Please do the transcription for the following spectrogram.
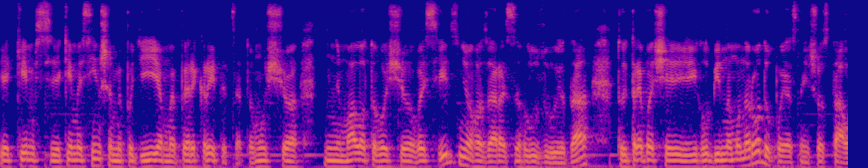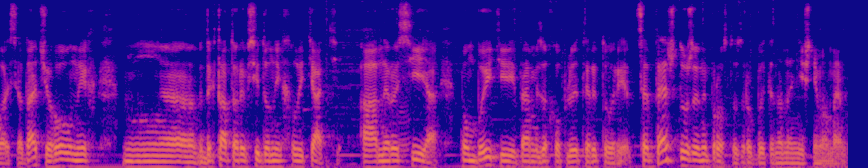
якимсь якимись іншими подіями перекрити це, тому що мало того, що весь світ з нього зараз глузує, да то й треба ще й глибинному народу пояснити, що сталося, да чого у них е, диктатори всі до них летять, а не Росія бомбить і там і захоплює території. Це теж дуже непросто зробити на нинішній момент.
